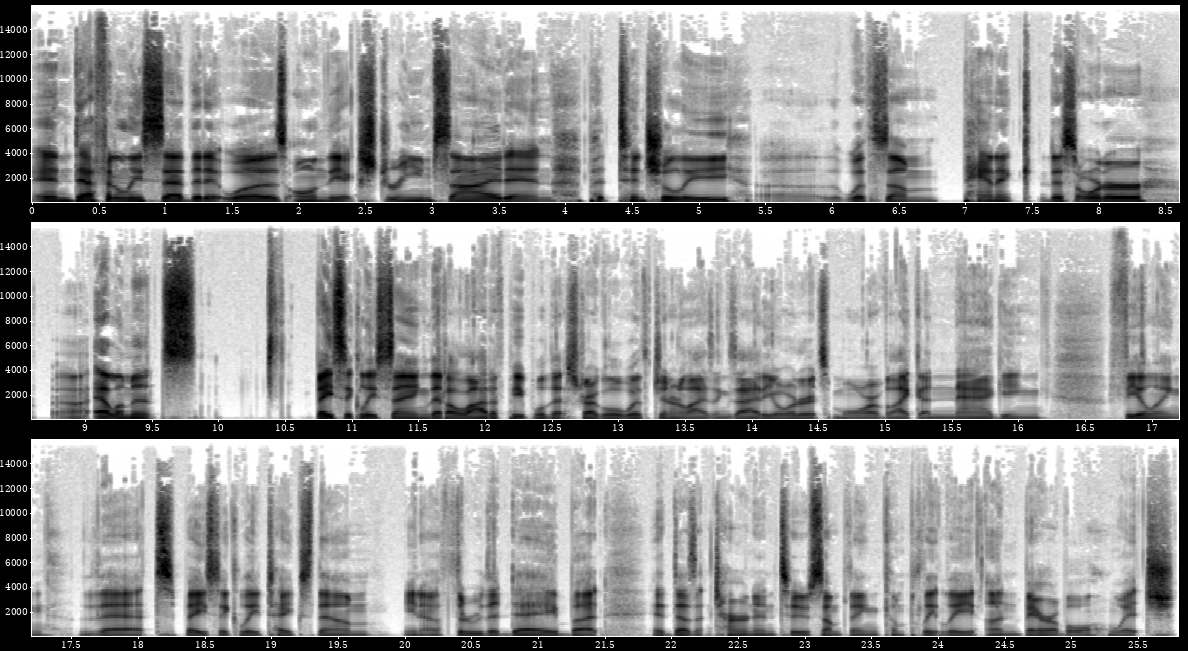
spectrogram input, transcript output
and definitely said that it was on the extreme side and potentially uh, with some panic disorder uh, elements basically saying that a lot of people that struggle with generalized anxiety order, it's more of like a nagging feeling that basically takes them, you know, through the day, but it doesn't turn into something completely unbearable, which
